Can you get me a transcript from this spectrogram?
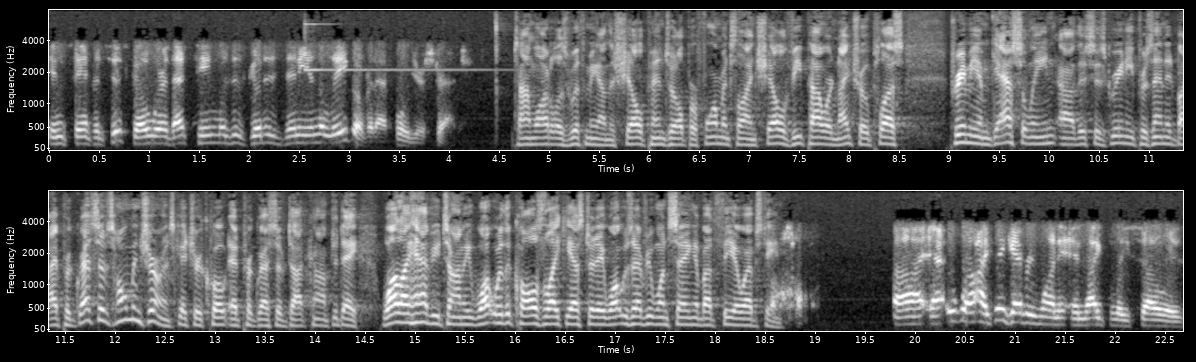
in San Francisco, where that team was as good as any in the league over that four year stretch. Tom Waddle is with me on the Shell Pennzoil Performance Line. Shell V Power Nitro Plus Premium Gasoline. Uh, this is Greeny presented by Progressive's Home Insurance. Get your quote at progressive.com today. While I have you, Tommy, what were the calls like yesterday? What was everyone saying about Theo Epstein? Uh, well, I think everyone, and rightfully so, is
